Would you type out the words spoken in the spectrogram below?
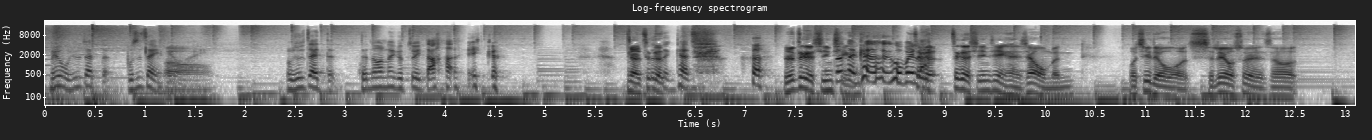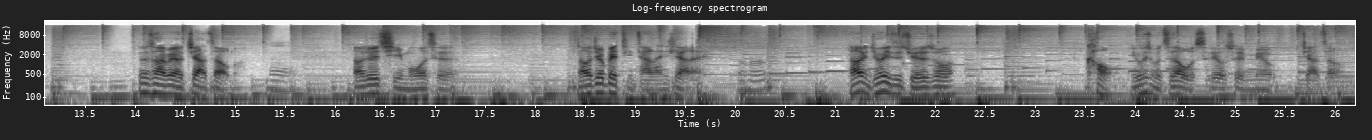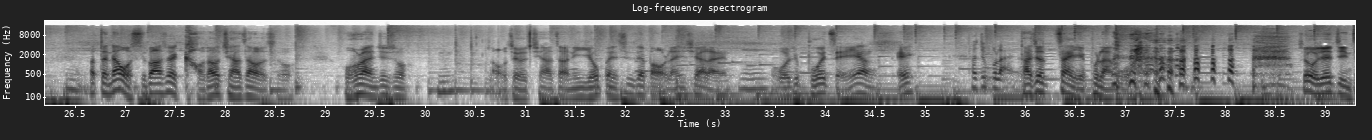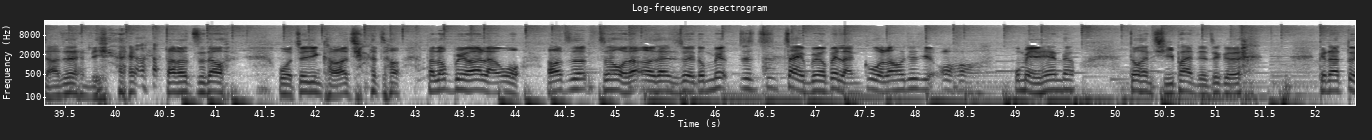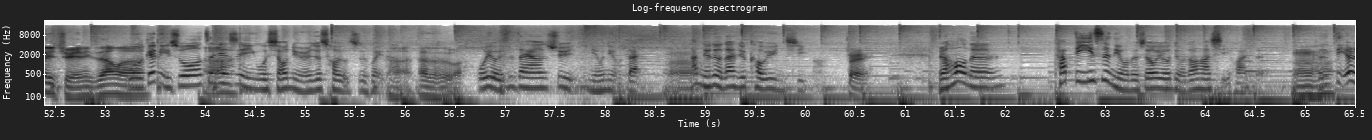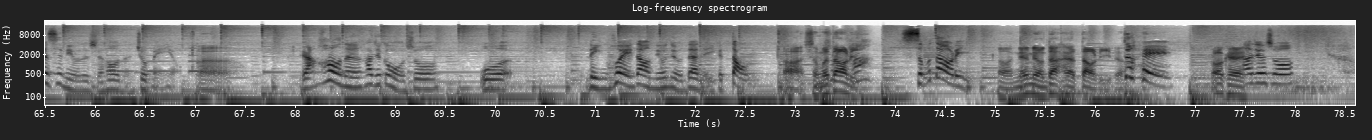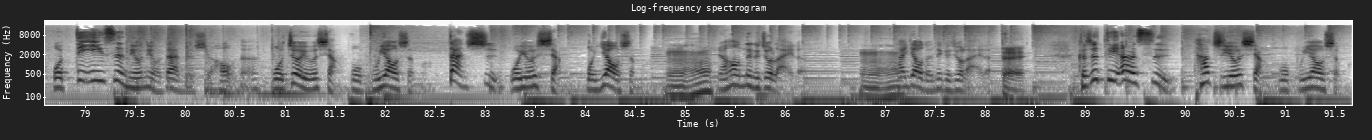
没有，我就在等，不是再也没有来，哦，我就在等，等到那个最大的那个，那这个，等等看，我觉得这个心情 等，等看会不会来。这个这个心情很像我们。我记得我十六岁的时候，那时候还没有驾照嘛，嗯然后就去骑摩托车，然后就被警察拦下来，嗯哼，然后你就会一直觉得说，靠，你为什么知道我十六岁没有驾照？嗯啊，等到我十八岁考到驾照的时候，我忽然就说，嗯，老子有驾照，你有本事再把我拦下来，嗯，我就不会怎样。哎，他就不拦。他就再也不拦我了。所以我觉得警察真的很厉害，他都知道我最近考到驾照，他都没有要拦我。然后之后之后我到二三十岁都没有，这这再也没有被拦过。然后就觉得哇、我每天都都很期盼着这个 跟他对决，你知道吗？我跟你说这件事情，我小女儿就超有智慧的。啊，他说什么？我有一次带她去扭扭蛋，啊，嗯，扭扭蛋就靠运气嘛。对，然后呢，她第一次扭的时候有扭到她喜欢的，嗯可是第二次扭的时候呢就没有。啊，然后呢，她就跟我说，我领会到扭扭蛋的一个道理。啊，什么道理？啊什么道理？啊，扭扭蛋还有道理的。对，OK，他就说，我第一次扭扭蛋的时候呢，我就有想我不要什么，但是我有想我要什么，嗯哼，然后那个就来了，嗯哼，他要的那个就来了。对，可是第二次他只有想我不要什么，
